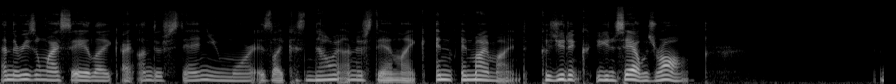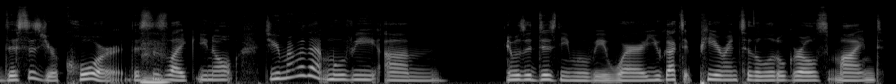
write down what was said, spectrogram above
And the reason why I say like I understand you more is like cuz now I understand like in in my mind cuz you didn't you didn't say I was wrong. This is your core. This is Mhm. like, you know, do you remember that movie um it was a Disney movie where you got to peer into the little girl's mind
